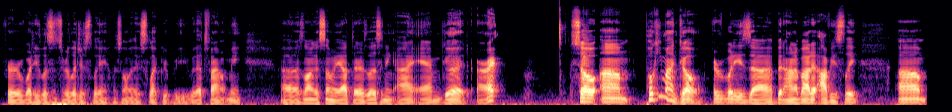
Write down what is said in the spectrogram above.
for what he listens to religiously. There's only a select group of you, but that's fine with me. Uh, as long as somebody out there is listening, I am good. All right. So, um, Pokemon Go. Everybody's uh, been on about it, obviously. Um,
